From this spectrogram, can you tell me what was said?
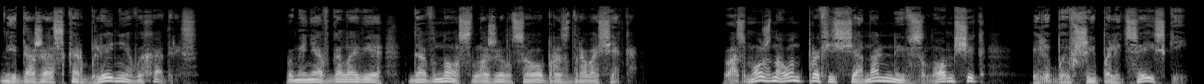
и даже оскорбление в их адрес. У меня в голове давно сложился образ дровосека. Возможно, он профессиональный взломщик или бывший полицейский,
